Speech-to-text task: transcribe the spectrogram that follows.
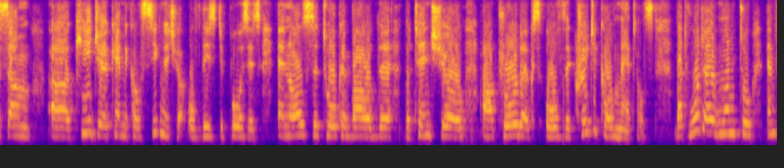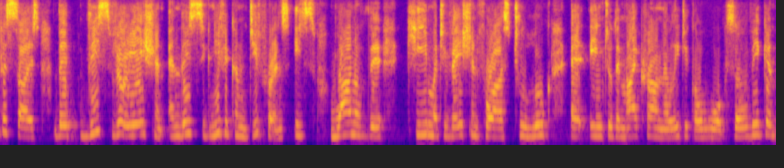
some uh, key geochemical signature of these deposits and also talk about the potential uh, products of the critical metals. But what I want to emphasize that this variation and this significant difference is one of the key motivation for us to look at, into the microanalytical work. So we can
